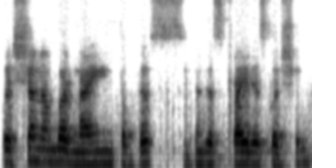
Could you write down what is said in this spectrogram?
Question number nine of this. You can just try this question.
